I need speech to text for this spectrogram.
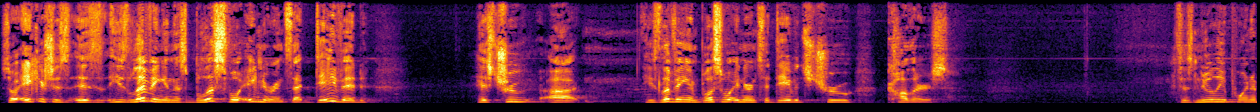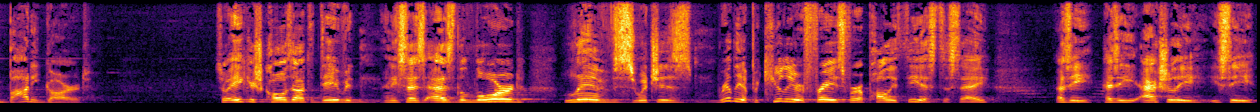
So Achish is, is he's living in this blissful ignorance that David, his true, uh, he's living in blissful ignorance to David's true colors. It's his newly appointed bodyguard. So Achish calls out to David and he says, As the Lord lives, which is really a peculiar phrase for a polytheist to say, as he, as he actually, you see,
